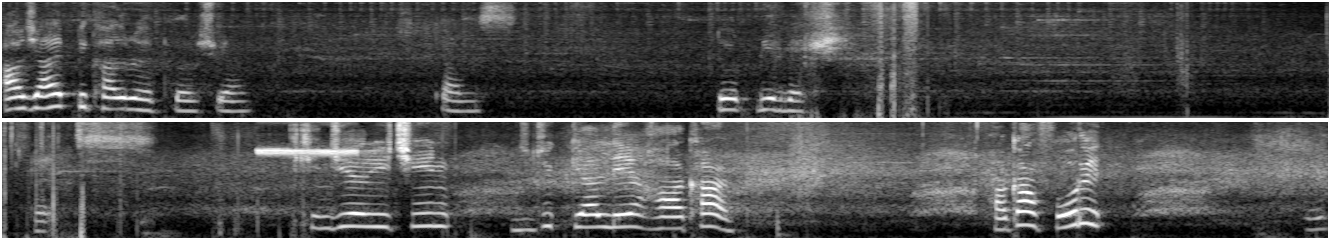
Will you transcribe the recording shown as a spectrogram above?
Acayip bir kadro yapıyor şu an. Yalnız. 4 1 5. Evet. İkinci yarı için düdük geldi Hakan. Hakan forvet. Evet.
